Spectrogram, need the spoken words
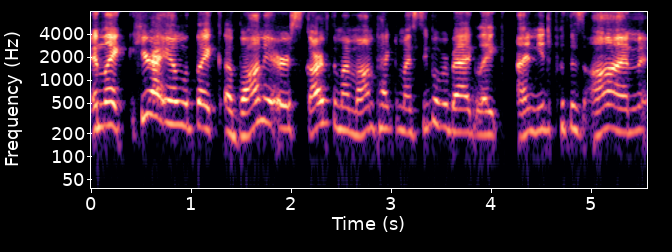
and like here i am with like a bonnet or a scarf that my mom packed in my sleepover bag like i need to put this on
